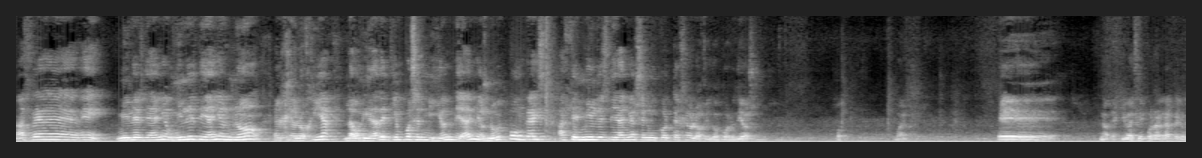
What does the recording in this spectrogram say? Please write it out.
hace eh, miles de años, miles de años no. En geología la unidad de tiempo es el millón de años. No me pongáis hace miles de años en un corte geológico, por Dios. Bueno. Eh, no, es que iba a decir por hablar, pero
